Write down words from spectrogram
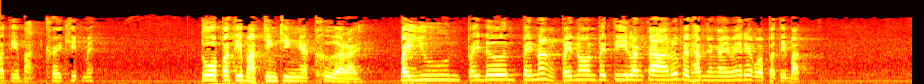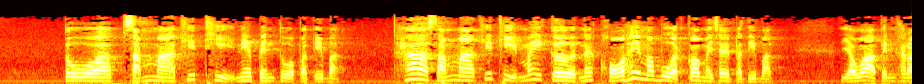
ปฏิบัติเคยคิดไหมตัวปฏิบัติจริงๆเนี่ยคืออะไร ไปยืนไปเดินไปนั่งไปนอนไปตีลังกาหรือไปทำยังไงไม่เรียกว่าปฏิบัติ ตัวสัมมาทิฏฐิเนี่ยเป็นตัวปฏิบัติ ถ้าสัมมาทิฏฐิไม่เกิดนะขอให้มาบวชก็ไม่ใช่ปฏิบัติ อย่าว่าเป็นคาร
